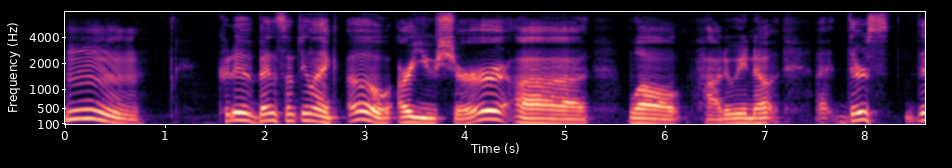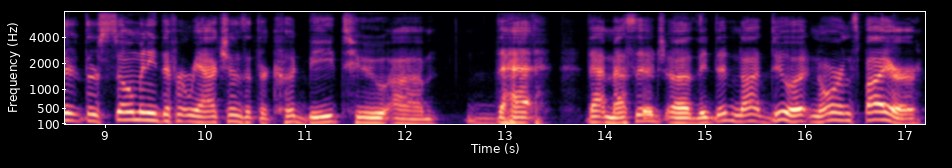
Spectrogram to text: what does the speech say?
Hmm. Could have been something like, "Oh, are you sure?" Uh, well, how do we know? Uh, there's there, there's so many different reactions that there could be to um, that that message. Uh, they did not do it nor inspire.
